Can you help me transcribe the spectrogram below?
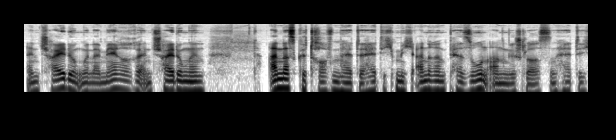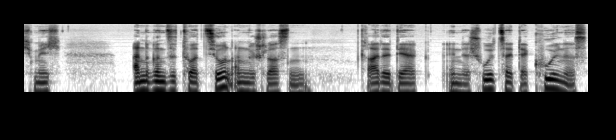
Entscheidung oder mehrere Entscheidungen anders getroffen hätte, hätte ich mich anderen Personen angeschlossen, hätte ich mich anderen Situationen angeschlossen, gerade der in der Schulzeit der Coolness.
